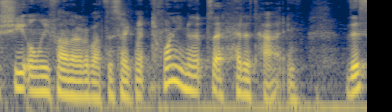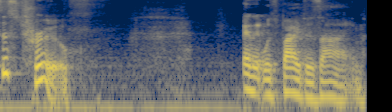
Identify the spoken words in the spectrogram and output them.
she only found out about the segment 20 minutes ahead of time. This is true. And it was by design.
